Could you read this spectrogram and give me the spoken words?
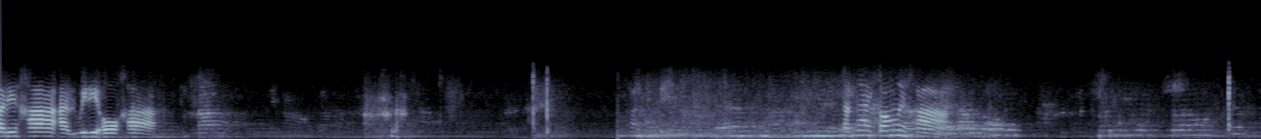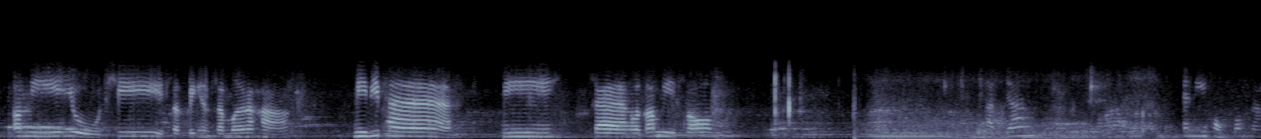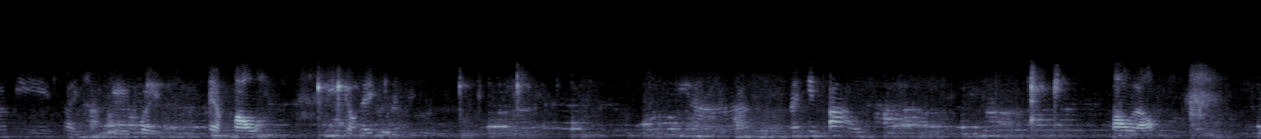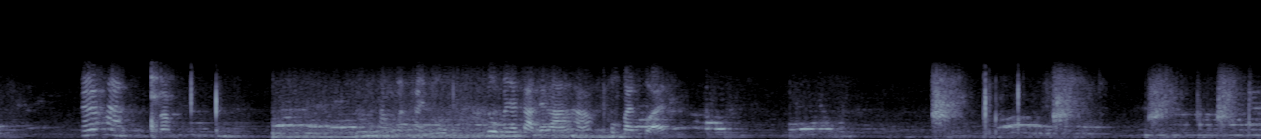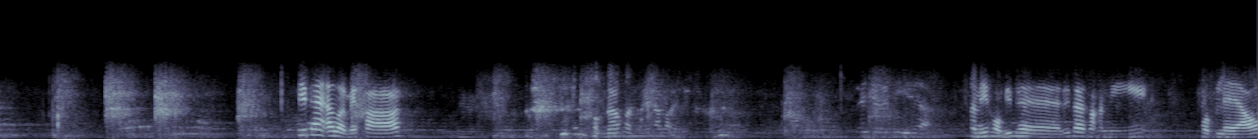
วัสดีค่ะ อัดวิดีโอค่ะ ฉันถ่ายกล้องเลยค่ะ ตอนนี้อยู่ที่สปริงแอนด์ซัมเมอร์นะคะ มีพี่แพร มีแจงแล้วก็มีส้ม อัดย่าง อันนี้ของส้มนะ มีใส่คาเฟ่ด้วยแอบเมา นี่เดี๋ยวให้ดูนี่ นะน่ากินเปล่าเมาแล้วเออค่ะแบบทำเหมือนถ่ายรูปดูบรรยากาศในร้านนะคะมุมไปสวยพี่แพรอร่อยไหมคะของหน้ามันไม่อร่อยเลยได้เยอะดีอะอันนี้ของพี่แพรพี่แพรสั่งอันนี้ หมดแล้ว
